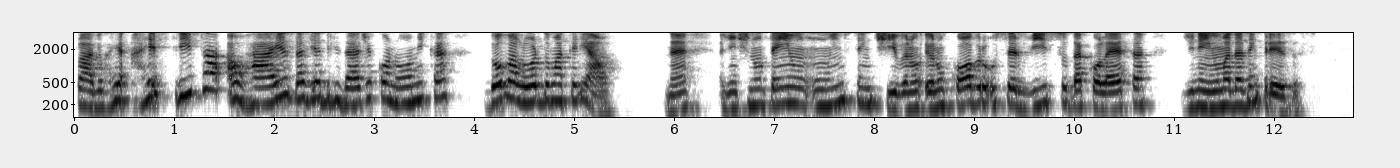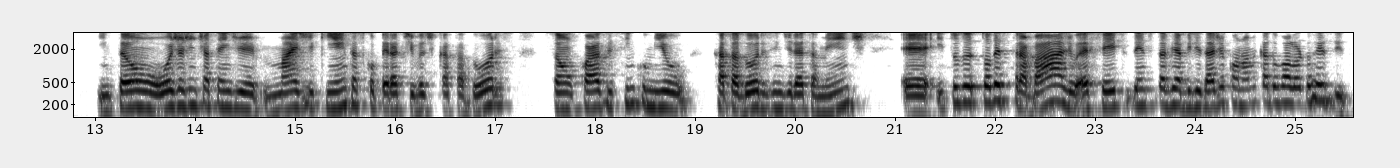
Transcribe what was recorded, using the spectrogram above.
Flávio, restrita ao raio da viabilidade econômica do valor do material. Né? A gente não tem um, um incentivo, eu não, eu não, cobro o serviço da coleta de nenhuma das empresas. Então, hoje a gente atende mais de 500 cooperativas de catadores, são quase 5 mil catadores indiretamente, é, e tudo, todo esse trabalho é feito dentro da viabilidade econômica do valor do resíduo.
